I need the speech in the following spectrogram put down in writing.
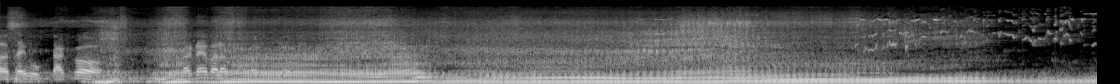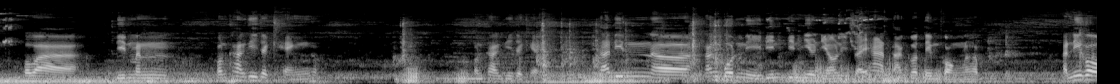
อใส่หกตักก็ตักได้วันละสองร้อยกว่าเที่ยวเพราะว่าดินมันค่อนข้างที่จะแข็งครับ ค่อนข้างที่จะแข็ง ถ้าดินเอ่อข้างบนนี่ดินดินเหนียวเหนียวๆนี่ใส่ห้าตักก็เต็มกล่องแล้วครับ อันนี้ก็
